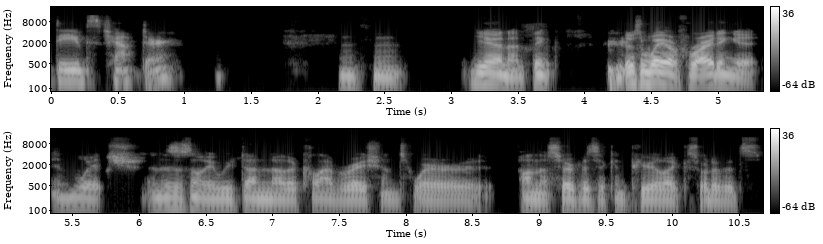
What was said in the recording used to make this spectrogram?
Dave's chapter. hmm Yeah, and I think there's a way of writing it in which, and this is something we've done in other collaborations where on the surface it can appear like sort of it's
